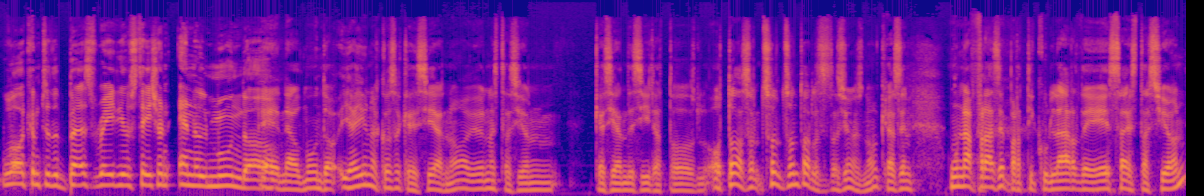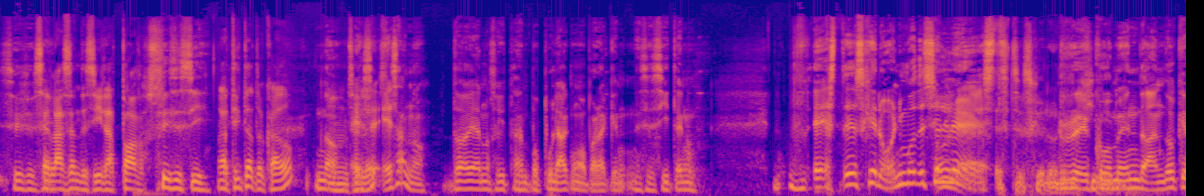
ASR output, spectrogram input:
Welcome to the best radio station en el mundo. En el mundo. Y hay una cosa que decía, ¿no? Había una estación que hacían decir a todos, o todas, son, son, son todas las estaciones, ¿no? Que hacen una frase particular de esa estación, Sí, sí, se sí. la hacen decir a todos. Sí, sí, sí. ¿A ti te ha tocado? No, ese- esa no. Todavía no soy tan popular como para que necesiten. Este es Jerónimo de Celeste. Este es Jerónimo Recomendando que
